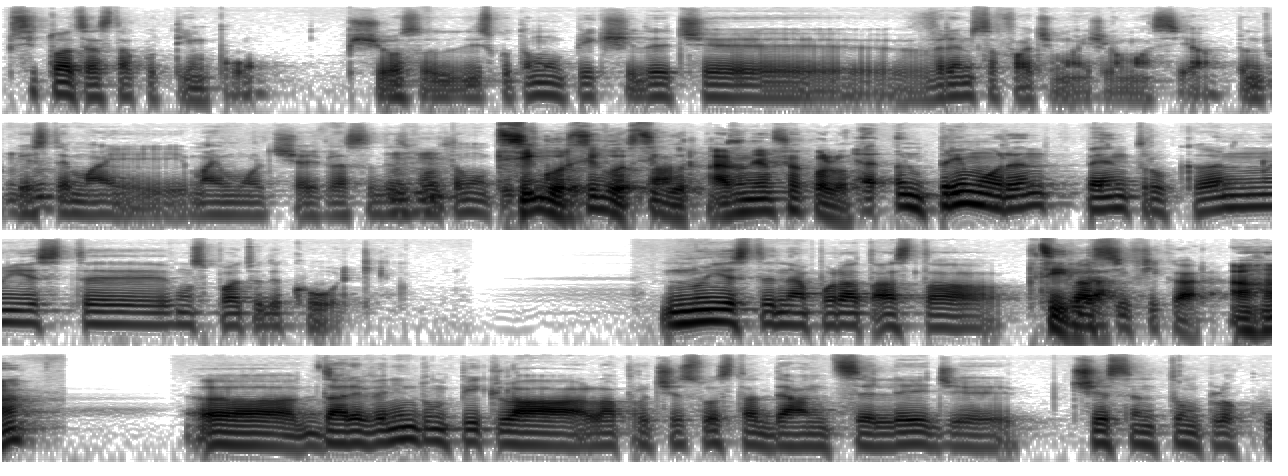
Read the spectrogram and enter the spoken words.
situația asta cu timpul, și o să discutăm un pic și de ce vrem să facem aici la Masia, pentru că uh-huh. este mai, mai mult și aș vrea să dezvoltăm uh-huh. un pic. Sigur, sigur, ăsta. sigur. Ajungem și acolo. În primul rând, pentru că nu este un spațiu de coworking. Nu este neapărat asta Ținta. clasificarea. Aha. Uh, dar revenind un pic la, la procesul ăsta de a înțelege ce se întâmplă cu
